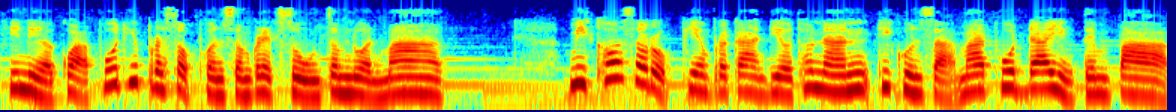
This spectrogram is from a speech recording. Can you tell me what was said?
ที่เหนือกว่าผู้ที่ประสบผลสำเร็จสูงจำนวนมาก มีข้อสรุปเพียงประการเดียวเท่านั้นที่คุณสามารถพูดได้อย่างเต็มปาก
